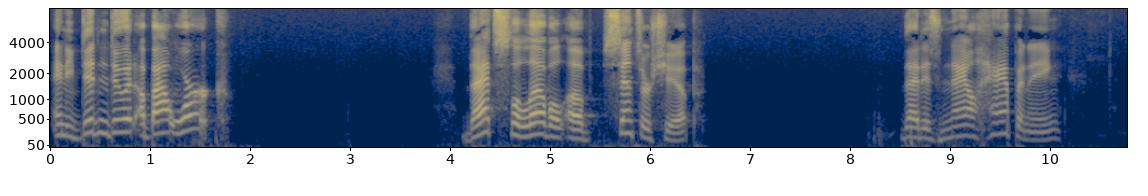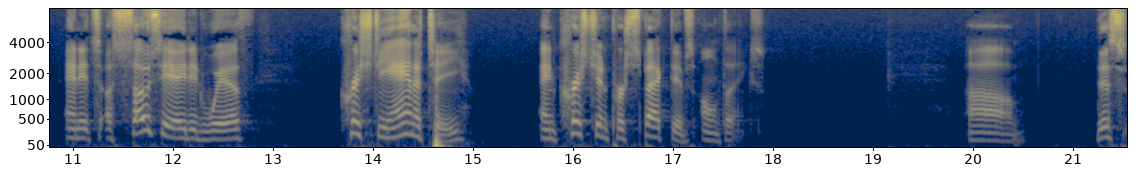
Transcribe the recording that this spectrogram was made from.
and he didn't do it about work. That's the level of censorship that is now happening, and it's associated with Christianity and Christian perspectives on things. Um, this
